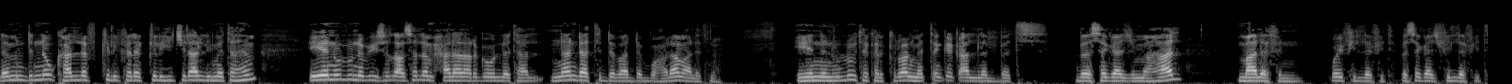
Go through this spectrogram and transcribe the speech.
ለምንድን ነው ካለፍክ ሊከለክልህ ይችላል ሊመታህም? ይህን ሁሉ ነቢዩ ስ ሰለም ሐላል አድርገውለታል እና እንዳትደባደብ በኋላ ማለት ነው። ይህንን ሁሉ ተከልክሏል መጠንቀቅ አለበት። በሰጋጅ መሃል ማለፍን ወይ ፊት በሰጋጅ ፊት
